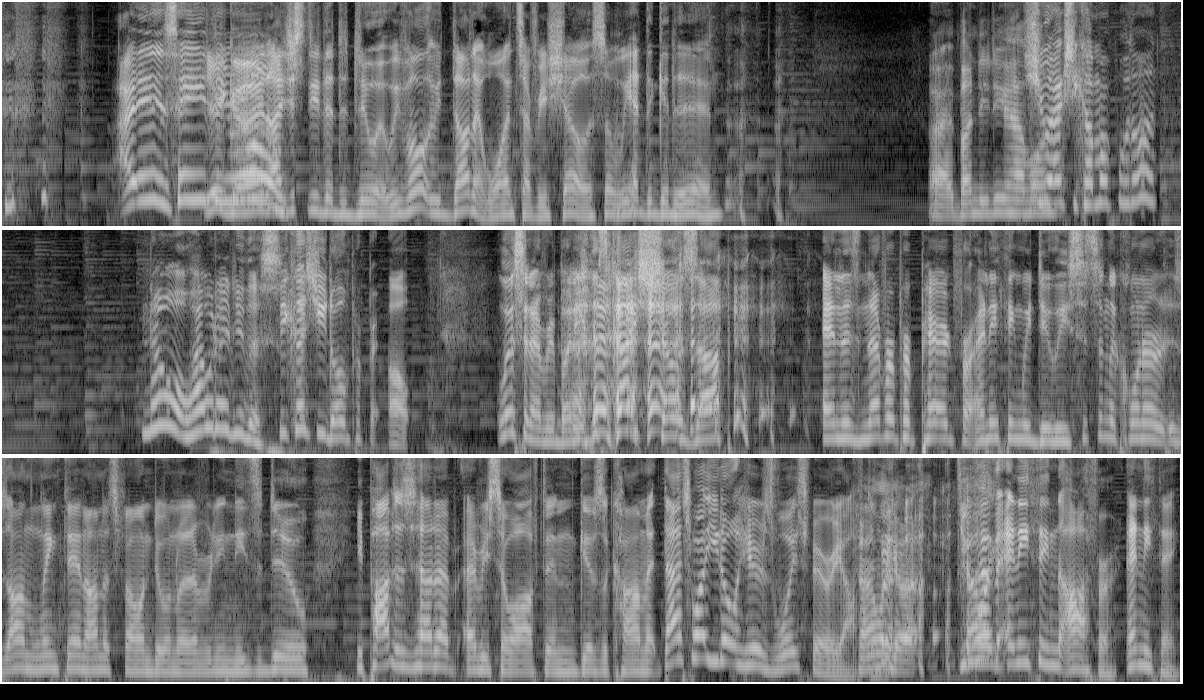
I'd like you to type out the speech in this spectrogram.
I didn't say anything You're anything good. wrong. I just needed to do it. We've only done it once every show, so we had to get it in. All right, Bundy, do you have one? Did you one? actually come up with one? No, why would I do this? Because you don't prepare. Oh, listen, everybody. This guy shows up and is never prepared for anything we do. He sits in the corner, is on LinkedIn on his phone doing whatever he needs to do. He pops his head up every so often, gives a comment. That's why you don't hear his voice very often. Like a. do you have like- anything to offer? Anything?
